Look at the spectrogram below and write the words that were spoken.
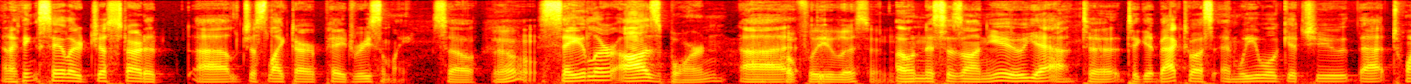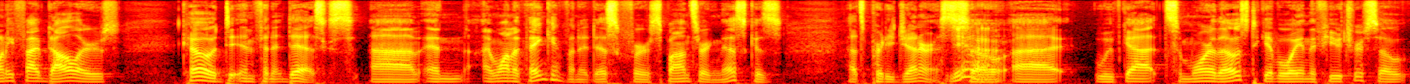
And I think Sailor just started, uh, just liked our page recently. So Oh, Sailor Osborne, uh, hopefully you listen. onus is on you, yeah, to, to get back to us, and we will get you that $25 code to Infinite Discs. Um, and I want to thank Infinite Disc for sponsoring this because that's pretty generous. Yeah. So uh, we've got some more of those to give away in the future. So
